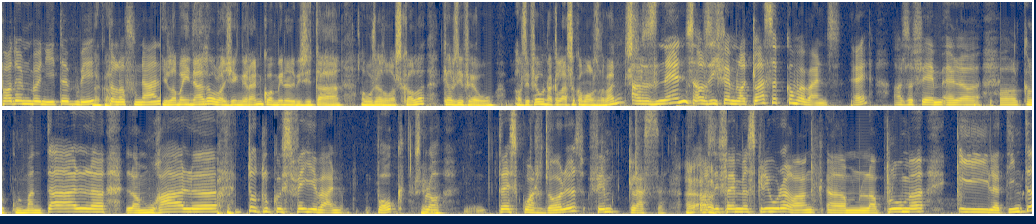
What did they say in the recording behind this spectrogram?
poden venir també telefonant. I la mainada o la gent gran, quan venen a visitar el Museu de l'Escola, què els hi feu? Els hi feu una classe com els d'abans? Els nens els hi fem la classe com abans. Eh? Els fem el, el càlcul mental, la moral, tot el que es feia abans. Poc, Sí. però tres quarts d'hores fem classe. Ah, ah. Els hi fem escriure amb, amb la pluma i la tinta,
